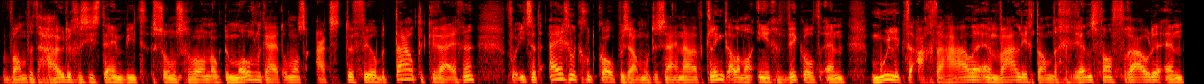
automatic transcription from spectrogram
Want het huidige systeem biedt soms gewoon ook de mogelijkheid... om als arts te veel betaald te krijgen... voor iets dat eigenlijk goedkoper zou moeten zijn. Nou, dat klinkt allemaal ingewikkeld en moeilijk te achterhalen. En waar ligt dan de grens van fraude? En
